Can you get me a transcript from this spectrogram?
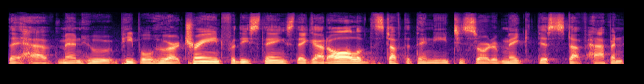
They have men who, people who are trained for these things. They got all of the stuff that they need to sort of make this stuff happen.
